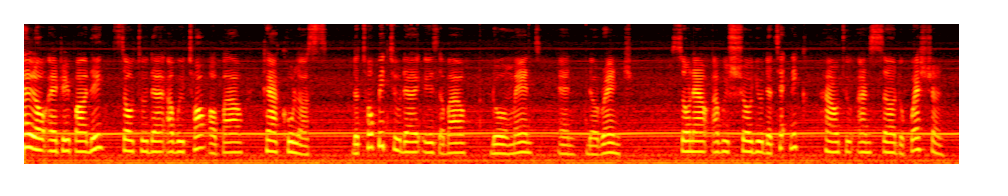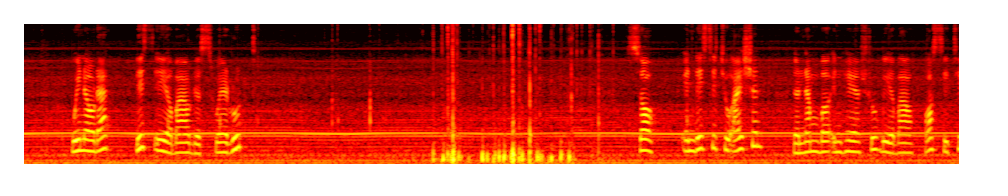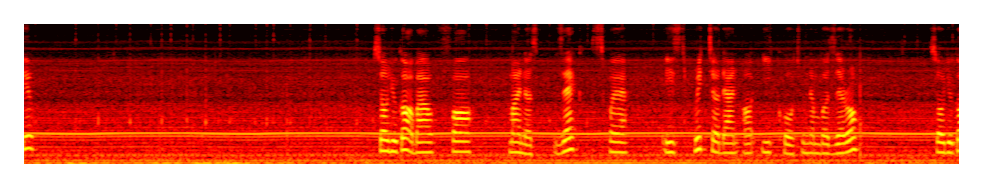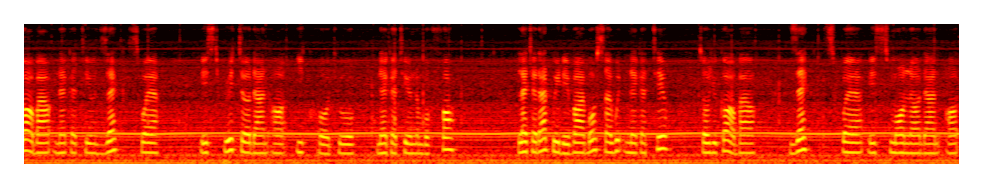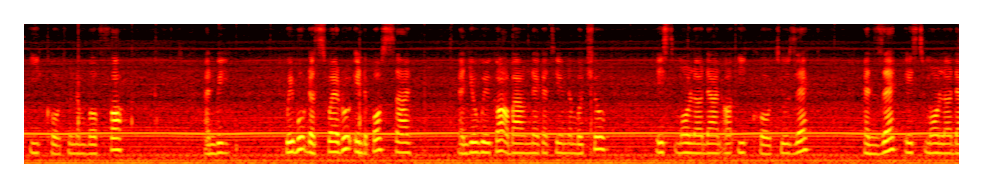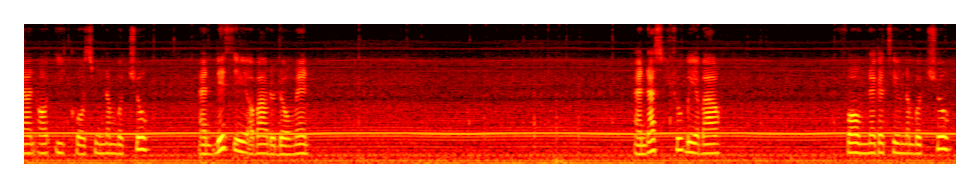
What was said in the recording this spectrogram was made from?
Hello everybody, so today I will talk about calculus. The topic today is about domain and the range. So now I will show you the technique how to answer the question. We know that this is about the square root. So in this situation, the number in here should be about positive So you got about 4 minus z square is greater than or equal to number 0. So you got about negative z square is greater than or equal to negative number 4. Later that we divide both sides with negative. So you got about z square is smaller than or equal to number 4. And we we put the square root in the both sides and you will go about negative number 2 is smaller than or equal to z. And z is smaller than or equal to number 2 and this is about the domain. And that should be about from negative number 2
